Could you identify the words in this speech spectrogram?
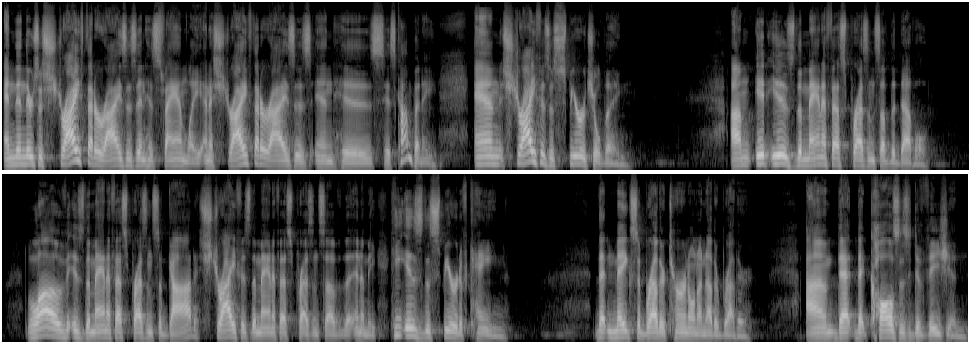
And then there's a strife that arises in his family and a strife that arises in his, his company. And strife is a spiritual thing. Um, it is the manifest presence of the devil. Love is the manifest presence of God. Strife is the manifest presence of the enemy. He is the spirit of Cain that makes a brother turn on another brother, um, that, that causes division.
